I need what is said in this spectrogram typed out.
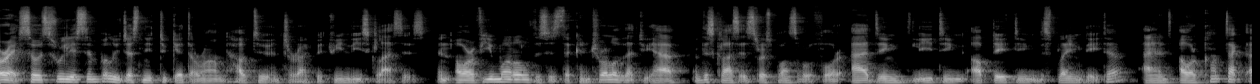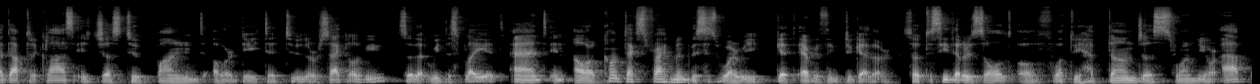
Alright, so it's really simple. You just need to get around how to interact between these classes. In our view model, this is the controller that we have. And this class is responsible for adding, deleting, updating, displaying data. And our contact adapter class is just to bind our data to the recycle view so that we display it. And in our contacts fragment, this is where we get everything together. So to see the result of what we have done, just run your app.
